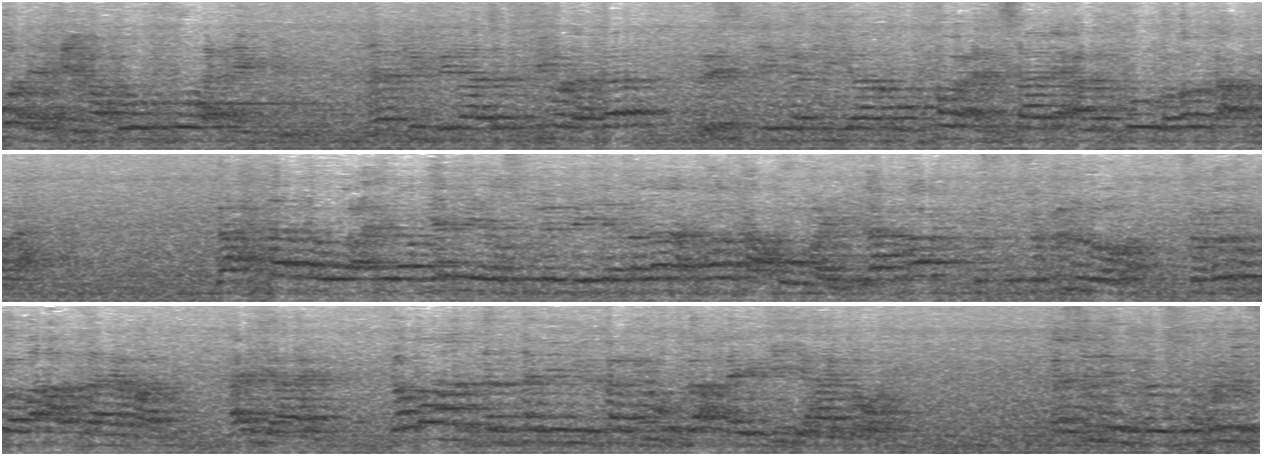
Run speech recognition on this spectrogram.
وهي محوك وهي حين لكن بلا ترتيب لك رزقك يا مرفوع لسان على الطول بقى مرة تحت توعد رب يلي رسول الله يلا لا بقى قومي لا سبحان الله بقى حتى يا مان هيا هيا. حتى انت من كبير وتقع هيكي هاي تو حسن سبحان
